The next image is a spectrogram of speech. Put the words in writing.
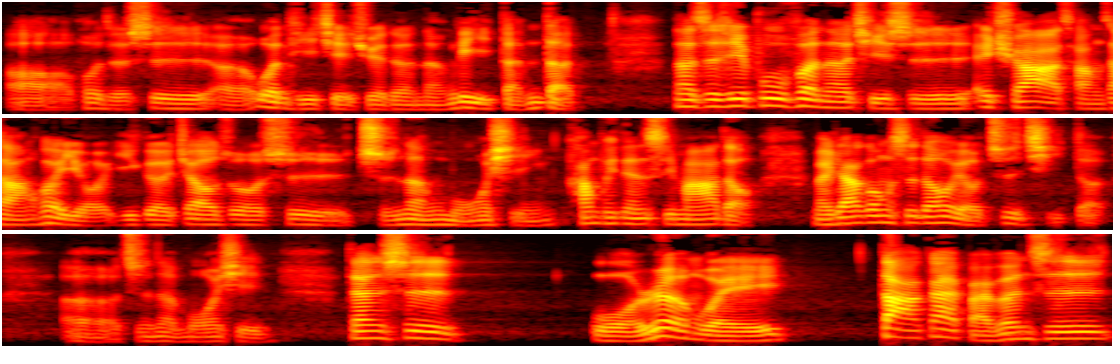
呃或者是呃问题解决的能力等等。那这些部分呢，其实 HR 常常会有一个叫做是职能模型 （competency model），每家公司都会有自己的呃职能模型。但是我认为。大概百分之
